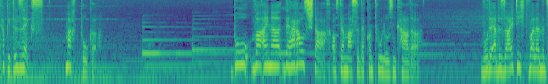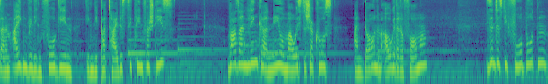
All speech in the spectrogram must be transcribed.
Kapitel 6 Machtpoker Bo war einer, der herausstach aus der Masse der konturlosen Kader. Wurde er beseitigt, weil er mit seinem eigenwilligen Vorgehen gegen die Parteidisziplin verstieß? War sein linker neomaoistischer Kurs ein Dorn im Auge der Reformer? Sind es die Vorboten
